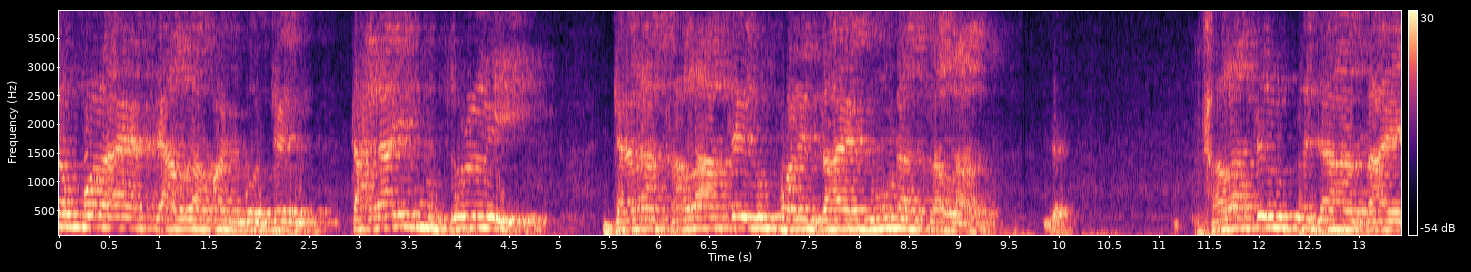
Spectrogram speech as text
নম্বর আয়াতে আল্লাহ বলছেন, তারাই মুসল্লি যারা সালাতের উপরে দায় মুনা সালাত। সালাতের উপরে যারা দায়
